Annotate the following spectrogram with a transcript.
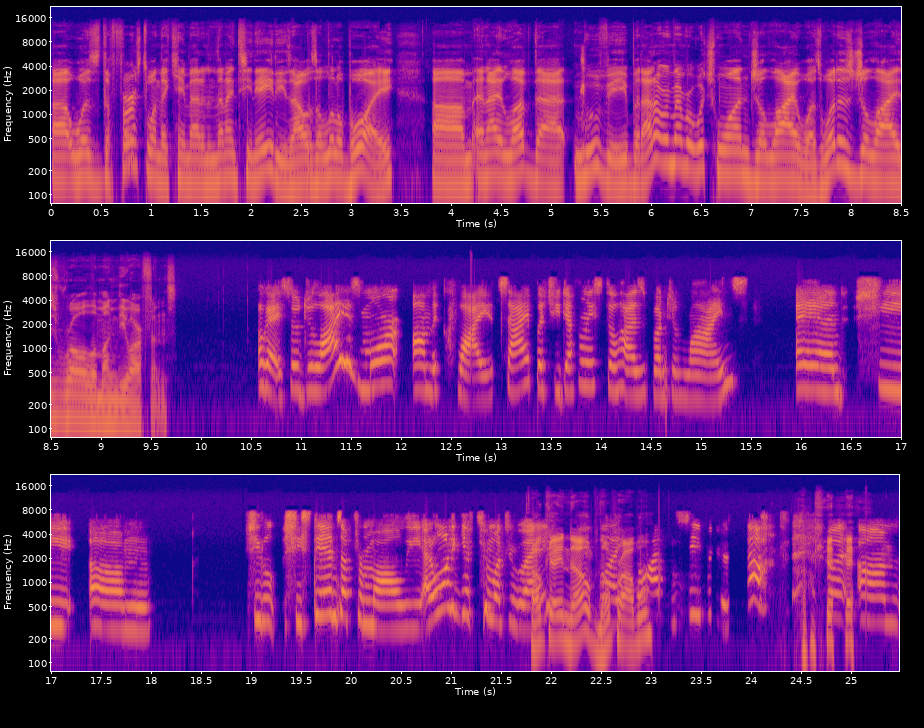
uh, was the first one that came out in the 1980s. I was a little boy. Um, and I loved that movie, but I don't remember which one July was. What is July's role among the orphans? Okay, so July is more on the quiet side, but she definitely still has a bunch of lines. And she um she she stands up for Molly. I don't want to give too much away. Okay, no, no like, problem. You'll have to see for yourself. Okay. But um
